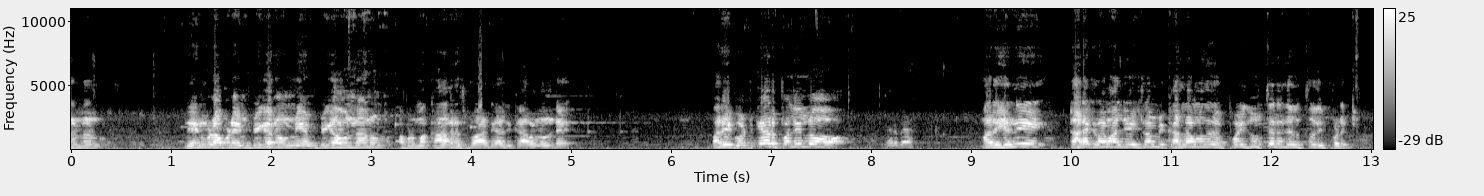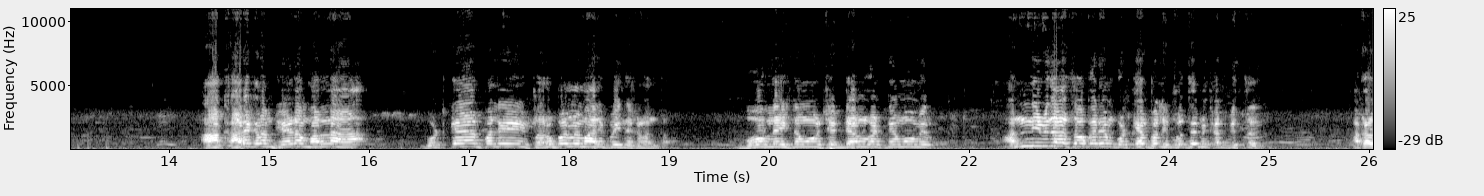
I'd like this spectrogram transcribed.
నన్ను నేను కూడా అప్పుడు ఎంపీగాను మీ ఎంపీగా ఉన్నాను. అప్పుడు మా కాంగ్రెస్ పార్టీ అధికారంలో ఉండే. మరి గొట్టిగారిపల్లిలో మరి ఎన్ని కార్యక్రమాలు చేసినా మీ కళ్ళ ముందు పోయి చూస్తేనే తెలుస్తుంది ఇప్పటికి. ఆ కార్యక్రమం చేయడం వల్ల గుట్కాయపల్లి స్వరూపమే మారిపోయింది అక్కడంతా. బోర్లు వేసినాము చెక్ డ్యామ్లు కట్టినాము మీరు అన్ని విధాల సౌకర్యం గుట్కాయపల్లి పోతే మీకు కనిపిస్తుంది. అక్కడ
